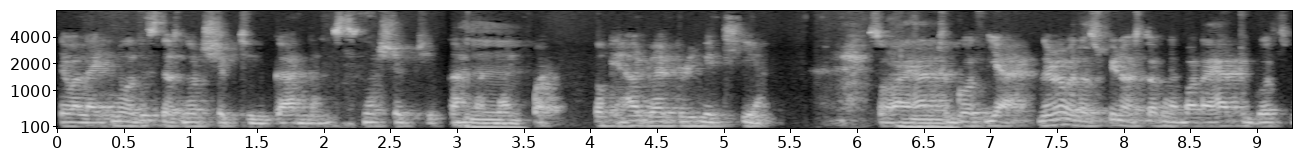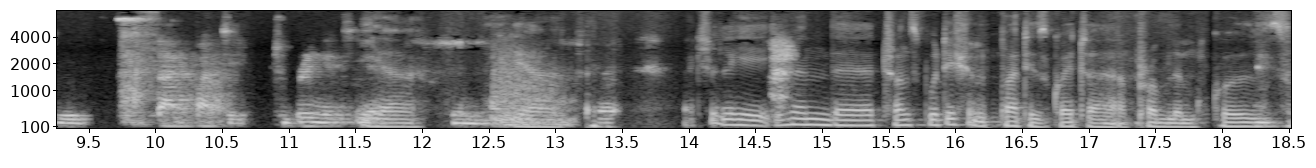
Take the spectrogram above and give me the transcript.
they were like, no, this does not ship to Uganda. This does not ship to Uganda. I'm Like, mm. what? Okay, how do I bring it here? So I had to mm. go. Yeah, remember the screen I was talking about? I had to go through a third party to bring it here. yeah. Mm. Yeah. Actually, even the transportation part is quite a problem because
